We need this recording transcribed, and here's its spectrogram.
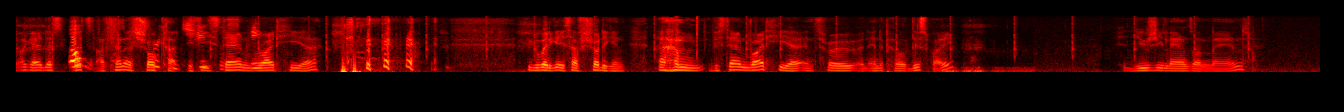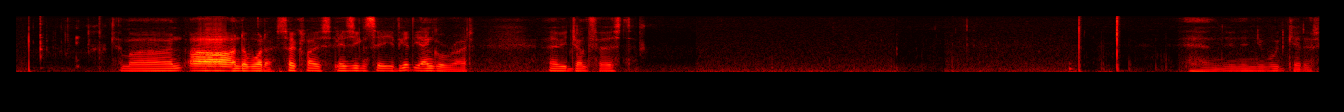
Okay, let's. Oh, let's I've found a shortcut. If you stand me. right here, you can way to get yourself shot again. Um, if you stand right here and throw an ender pearl this way, it usually lands on land. Come on. Oh, underwater. So close. As you can see, if you get the angle right, maybe jump first. And then you would get it.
